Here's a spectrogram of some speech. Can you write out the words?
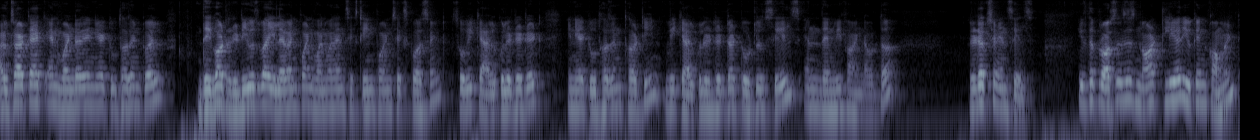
Ultratech and Wonder in year 2012 they got reduced by 11.11 and 16.6 percent so we calculated it in year 2013 we calculated the total sales and then we find out the reduction in sales if the process is not clear you can comment.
